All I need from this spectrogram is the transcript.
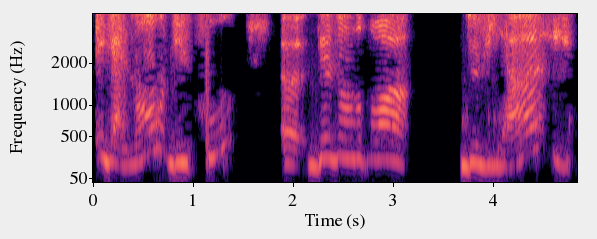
également, du coup, euh, des endroits de village,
